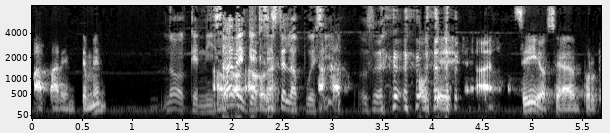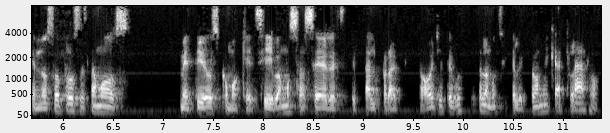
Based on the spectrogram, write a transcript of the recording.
aparentemente. No, que ni saben que existe la poesía. Ah, sí, o sea, porque nosotros estamos metidos como que sí, vamos a hacer este tal práctica. Oye, ¿te gusta la música electrónica? Claro.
